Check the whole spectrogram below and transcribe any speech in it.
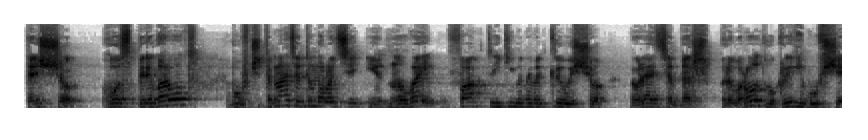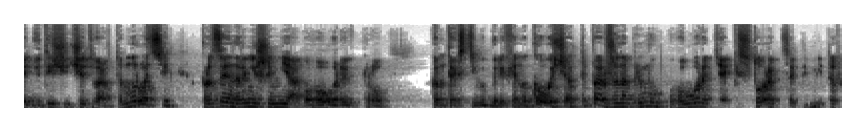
те, що госпереворот був в 2014 році, і новий факт, який вони відкрили, що виявляється держпереворот в Україні був ще в 2004 році. Про це він раніше м'яко говорив про в контексті виборів Януковича. а Тепер вже напряму говорить як історик, це підмітив.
